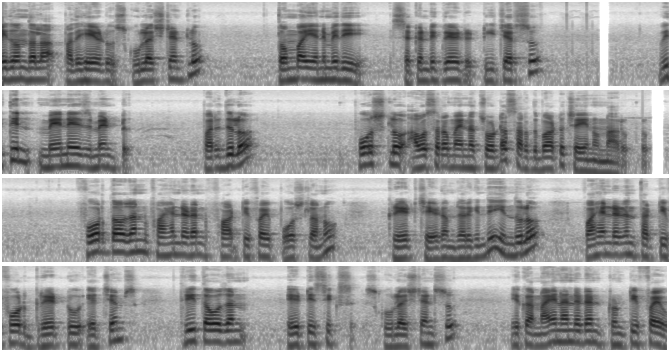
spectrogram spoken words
ఐదు వందల పదిహేడు స్కూల్ అసిస్టెంట్లు తొంభై ఎనిమిది second grade teachers. Within management పరిధిలో పోస్టులు అవసరమైన చోట సర్దుబాటు చేయనున్నారు. Four thousand five hundred and forty five పోస్టులను క్రియేట్ చేయడం జరిగింది. ఇందులో five hundred and thirty four grade two HMs three thousand eighty six school assistants ఇక nine hundred and twenty five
